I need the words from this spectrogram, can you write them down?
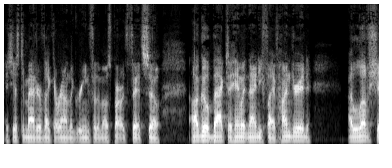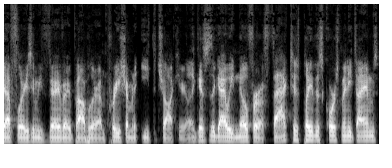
It's just a matter of like around the green for the most part with Fitz. So I'll go back to him at 9,500. I love Scheffler. He's going to be very, very popular. I'm pretty sure I'm going to eat the chalk here. Like, this is a guy we know for a fact has played this course many times.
